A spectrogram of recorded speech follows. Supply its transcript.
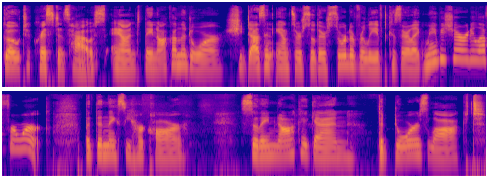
go to Christa's house and they knock on the door. She doesn't answer, so they're sort of relieved because they're like, maybe she already left for work. But then they see her car. So they knock again. The door's locked.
